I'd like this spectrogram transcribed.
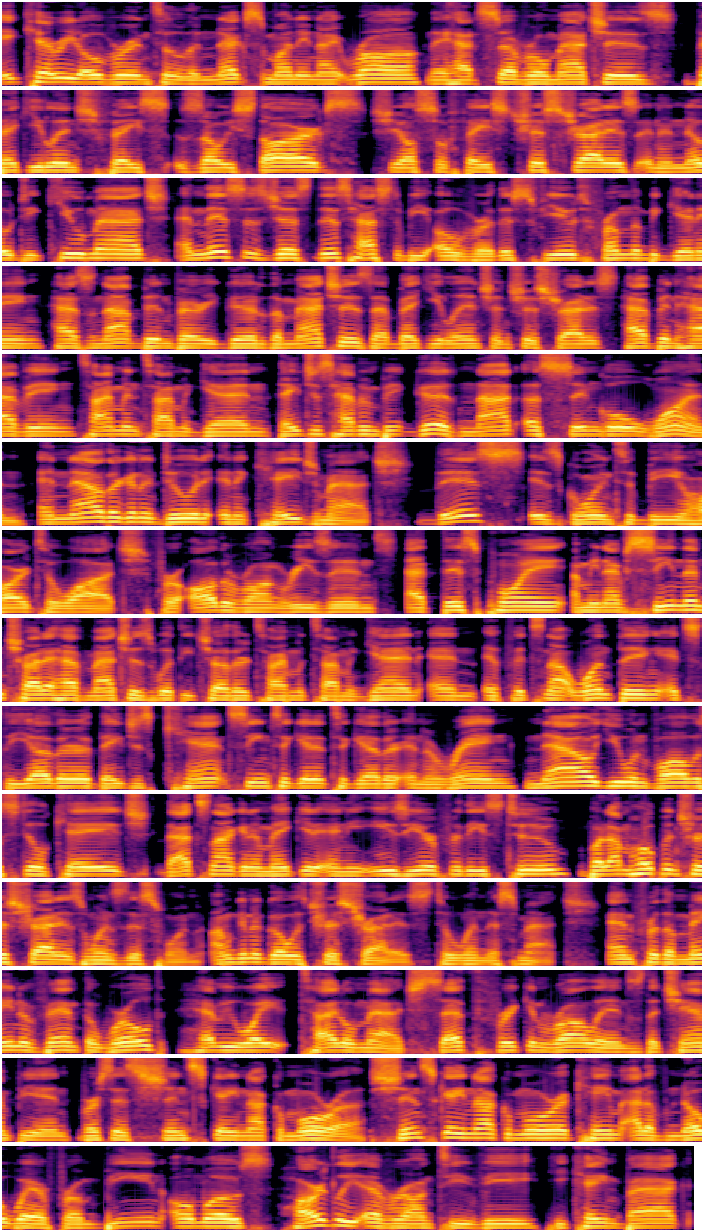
it carried over until the next Monday Night Raw. They had several matches. Becky Lynch faced Zoey Starks. She also faced Trish Stratus in a no DQ match. And this is just, this has to be over. This feud from the beginning has not been very good. The matches that Becky Lynch and Trish Stratus have been having time and time again, they just haven't been good. Not a single one. And now they're going to do it in a cage match. This is going to be hard to watch for all the wrong reasons. At this point, I mean, I've seen them try to have matches with each other time and time again. And if it's not one thing, it's the other. They just can't seem to get it together in a ring. Now you involve a steel cage. That's not going to make it any easier for these two. But I'm hoping Trish Stratus wins this one. I'm going to go with Trish Stratus to win this match. And for the main event, the World Heavyweight title match, Seth freaking Rollins, the champion, versus Shinsuke Nakamura. Shinsuke Nakamura came out of nowhere from being almost hardly ever on TV. He came back,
